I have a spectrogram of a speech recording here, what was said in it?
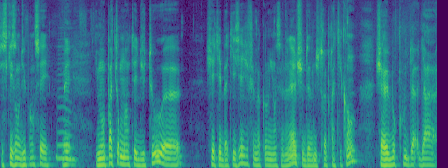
c'est ce qu'ils ont dû penser. Mais ils m'ont pas tourmenté du tout. euh, j'ai été baptisé, j'ai fait ma communion solennelle, je suis devenu très pratiquant. J'avais beaucoup d'a- d'a-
